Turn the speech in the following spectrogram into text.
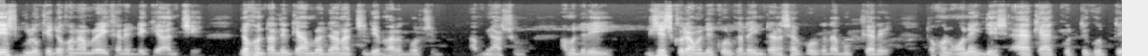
দেশগুলোকে যখন আমরা এখানে ডেকে আনছি যখন তাদেরকে আমরা জানাচ্ছি যে ভারতবর্ষে আপনি আসুন আমাদের এই বিশেষ করে আমাদের কলকাতা ইন্টারন্যাশনাল কলকাতা বুক ফেয়ারে তখন অনেক দেশ এক এক করতে করতে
